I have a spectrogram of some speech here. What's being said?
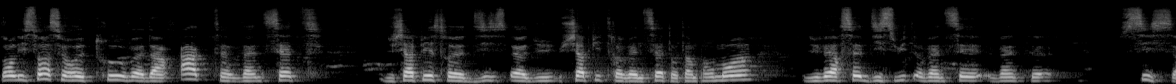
dont l'histoire se retrouve dans Acte 27 du chapitre, 10, euh, du chapitre 27, autant pour moi, du verset 18 au verset 26.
